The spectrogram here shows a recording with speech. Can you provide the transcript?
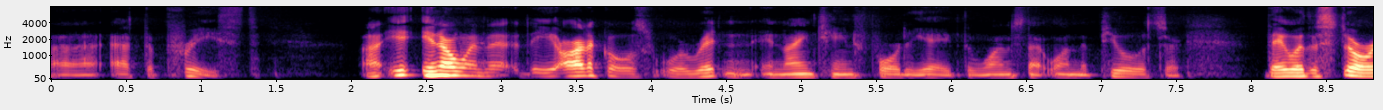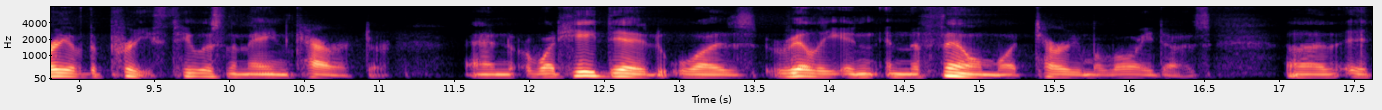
uh, at the priest. Uh, you know, when the, the, articles were written in 1948, the ones that won the Pulitzer, they were the story of the priest. He was the main character. And what he did was really in, in the film what Terry Malloy does. Uh, it,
